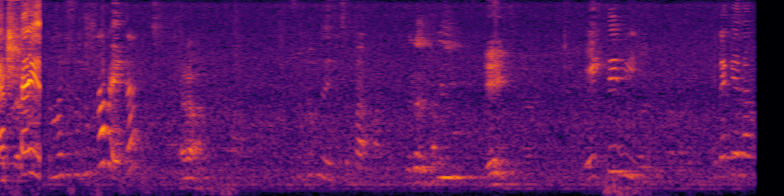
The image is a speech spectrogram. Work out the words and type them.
একটাই। তোমার শুধু খাবে এটা? হ্যাঁ। শুধু দিচ্ছে বাবা। এই। এক দিবি এটা কে দাও?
